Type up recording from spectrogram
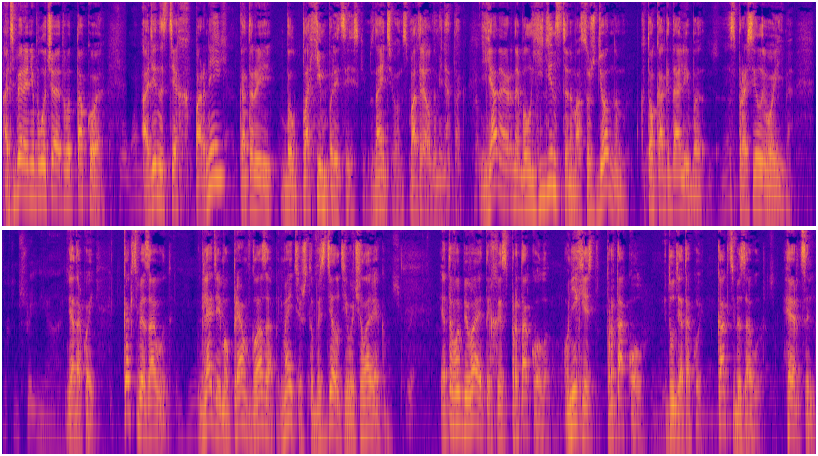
А теперь они получают вот такое. Один из тех парней, который был плохим полицейским, знаете, он смотрел на меня так. Я, наверное, был единственным осужденным, кто когда-либо спросил его имя. Я такой, как тебя зовут? Глядя ему прямо в глаза, понимаете, чтобы сделать его человеком. Это выбивает их из протокола. У них есть протокол. И тут я такой, как тебя зовут? Херцель.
